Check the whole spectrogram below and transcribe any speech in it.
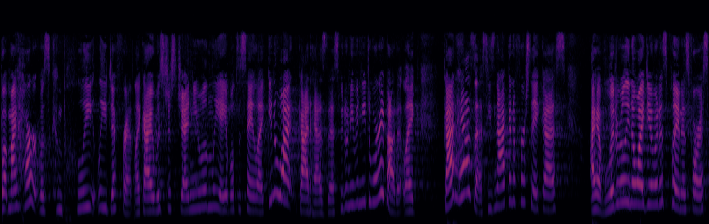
But my heart was completely different. Like I was just genuinely able to say, like, you know what? God has this. We don't even need to worry about it. Like, God has us. He's not going to forsake us. I have literally no idea what his plan is for us,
